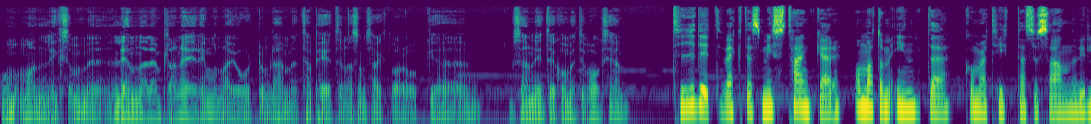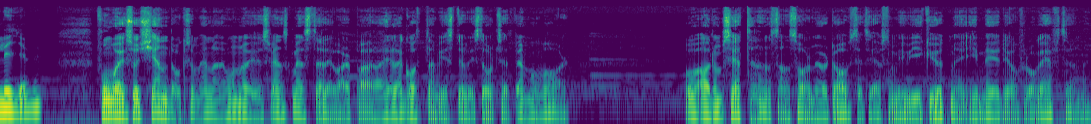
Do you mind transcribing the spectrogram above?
Och man liksom eh, lämnar den planering man har gjort om det här med tapeterna som sagt var och, eh, och sen inte kommer tillbaka hem. Tidigt väcktes misstankar om att de inte kommer att hitta Susanne vid liv. För hon var ju så känd också, men hon var ju svensk mästare i Varpa. Hela Gotland visste i stort sett vem hon var. Och har de sett henne någonstans har de hört av sig till eftersom vi gick ut med i media och frågade efter henne.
